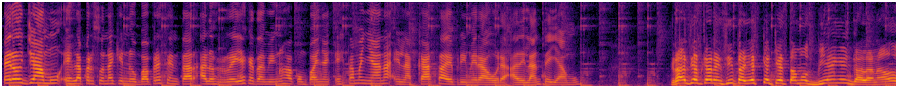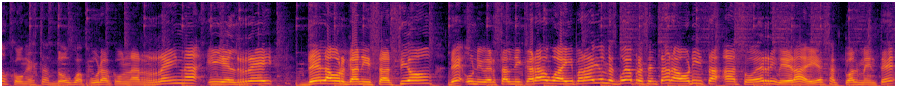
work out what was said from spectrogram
pero Yamu es la persona que nos va a presentar a los reyes que también nos acompañan esta mañana en la casa de primera hora. Adelante, Yamu. Gracias, Karencita. Y es que aquí estamos bien engalanados con estas dos guapuras, con la reina y el rey de la organización de Universal Nicaragua. Y para ellos les voy a presentar ahorita a Zoe Rivera, ella es actualmente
